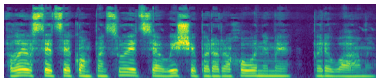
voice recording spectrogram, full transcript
але все це компенсується вище перерахованими перевагами.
